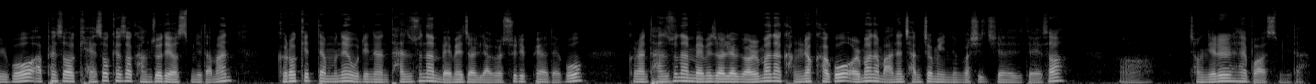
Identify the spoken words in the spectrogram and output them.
그리고 앞에서 계속해서 강조되었습니다만 그렇기 때문에 우리는 단순한 매매 전략을 수립해야 되고 그런 단순한 매매 전략이 얼마나 강력하고 얼마나 많은 장점이 있는 것인지에 대해서 어, 정리를 해보았습니다.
